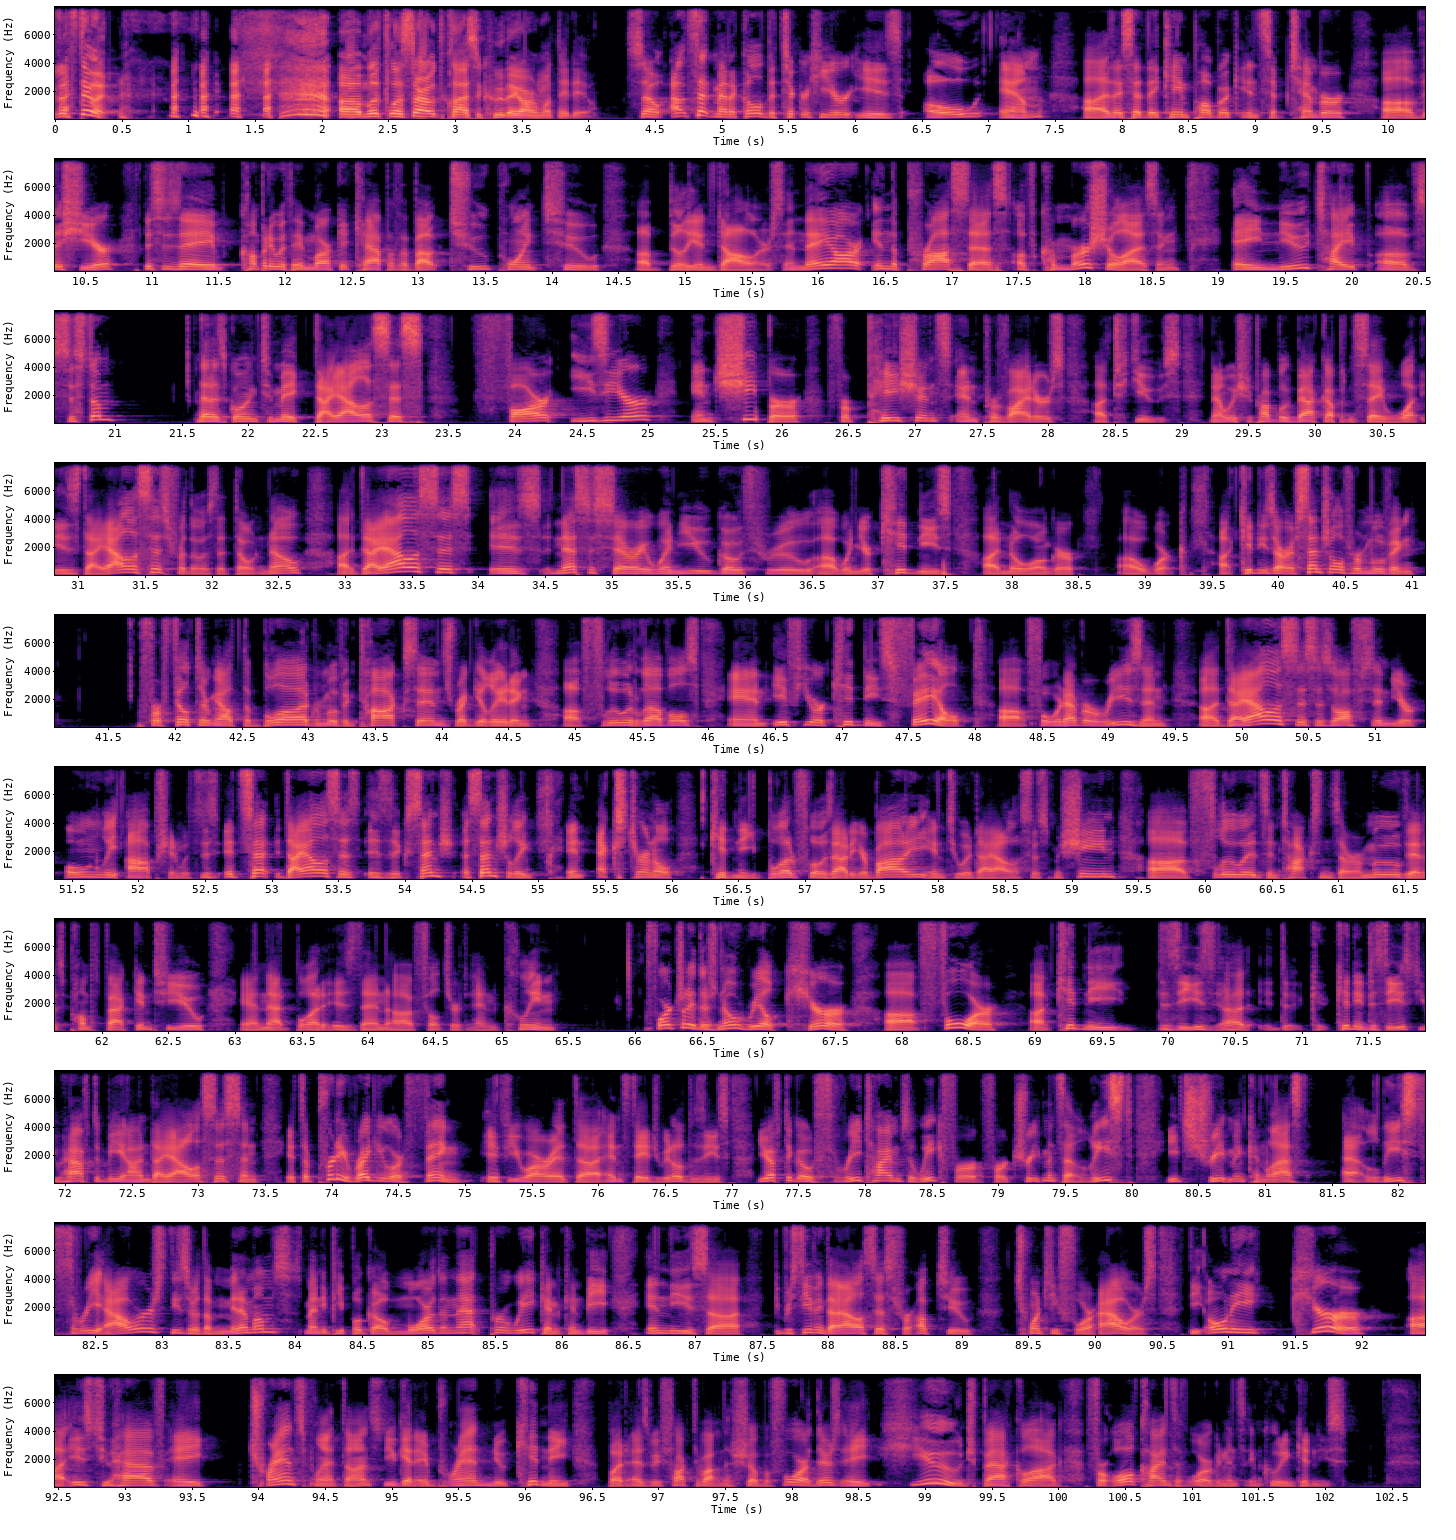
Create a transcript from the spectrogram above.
let's do it. um, let's let's start with the classic who they are and what they do. So, Outset Medical, the ticker here is OM. Uh, as I said, they came public in September uh, of this year. This is a company with a market cap of about $2.2 uh, billion. And they are in the process of commercializing a new type of system that is going to make dialysis far easier and cheaper for patients and providers uh, to use. Now, we should probably back up and say, what is dialysis for those that don't know? Uh, dialysis is necessary when you go through, uh, when your kidneys uh, no longer uh, work. Uh, kidneys are essential for moving for filtering out the blood, removing toxins, regulating uh, fluid levels. And if your kidneys fail uh, for whatever reason, uh, dialysis is often your only option. Which is it's dialysis is essentially an external kidney. Blood flows out of your body into a dialysis machine. Uh, fluids and toxins are removed, and it's pumped back into you, and that blood is then uh, filtered and clean. Fortunately, there's no real cure uh, for kidney disease, uh, d- kidney disease, you have to be on dialysis, and it's a pretty regular thing if you are at uh, end stage renal disease. You have to go three times a week for for treatments at least. Each treatment can last at least three hours. These are the minimums. Many people go more than that per week and can be in these uh, receiving dialysis for up to 24 hours. The only cure uh, is to have a transplant done, so you get a brand new kidney. But as we've talked about in the show before, there's a huge backlog for all kinds of organs, including kidneys.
